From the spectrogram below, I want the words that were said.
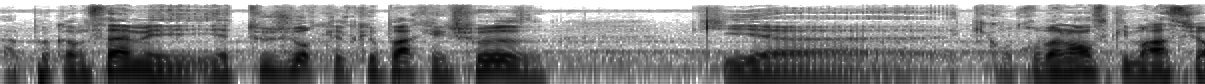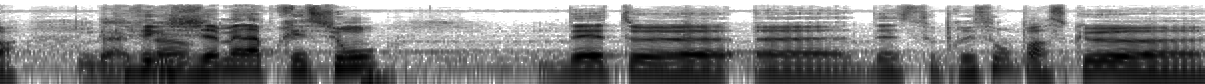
un peu comme ça, mais il y a toujours quelque part quelque chose qui, euh, qui contrebalance, qui me rassure. Qui fait que j'ai jamais l'impression d'être euh, euh, d'être sous pression parce que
